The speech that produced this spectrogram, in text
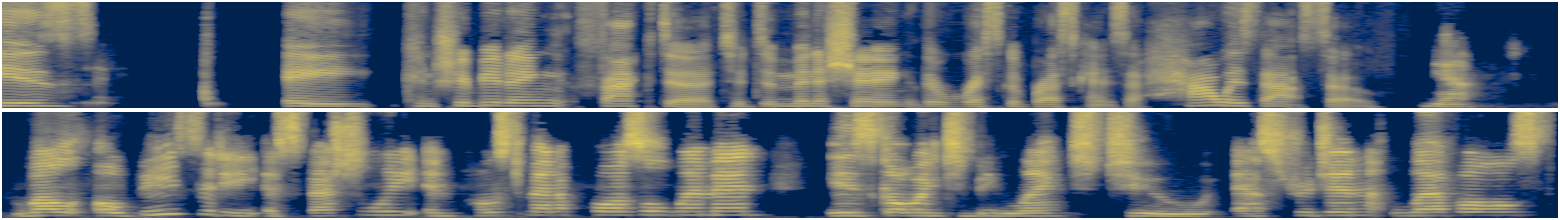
is a contributing factor to diminishing the risk of breast cancer. How is that so? Yeah. Well, obesity, especially in postmenopausal women, is going to be linked to estrogen levels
